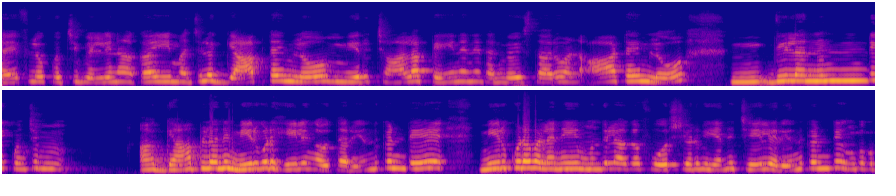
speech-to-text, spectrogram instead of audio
లైఫ్లోకి వచ్చి వెళ్ళినాక ఈ మధ్యలో గ్యాప్ టైంలో మీరు చాలా పెయిన్ అనేది అనుభవిస్తారు. అండ్ ఆ టైంలో వీళ్ళ నుండి కొంచెం ఆ గ్యాప్లోనే మీరు కూడా హీలింగ్ అవుతారు. ఎందుకంటే మీరు కూడా వాళ్ళని ముందులాగా ఫోర్స్ చేయడం ఇవన్నీ చేయలేరు. ఎందుకంటే ఇంకొక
